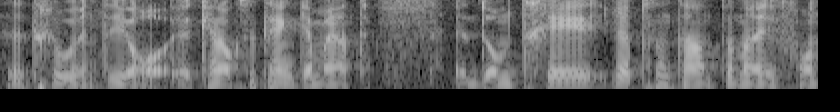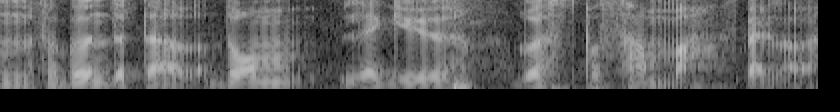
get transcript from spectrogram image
Det tror inte jag. Jag kan också tänka mig att de tre representanterna från förbundet där, de lägger ju röst på samma spelare.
